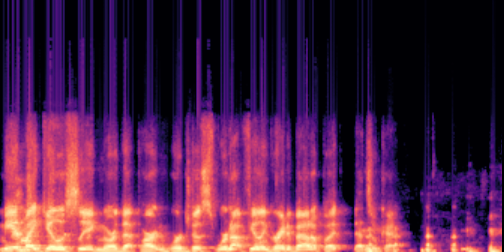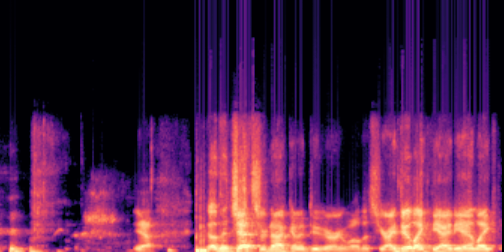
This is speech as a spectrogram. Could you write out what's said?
Me and Mike Gillislee ignored that part, and we're just we're not feeling great about it, but that's okay. yeah, No, the Jets are not going to do very well this year. I do like the idea, like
